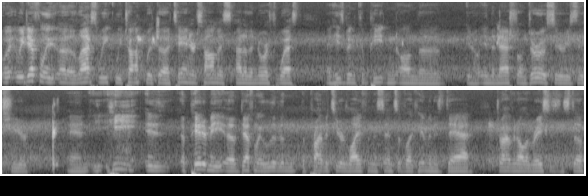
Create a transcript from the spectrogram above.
we, we definitely uh, last week we talked with uh, Tanner Thomas out of the Northwest, and he's been competing on the you know in the National Enduro Series this year, and he, is epitome of definitely living the privateer life in the sense of like him and his dad driving all the races and stuff,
